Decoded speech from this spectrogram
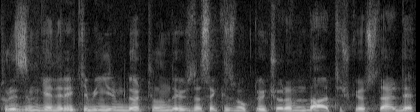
Turizm geliri 2024 yılında %8.3 oranında artış gösterdi.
